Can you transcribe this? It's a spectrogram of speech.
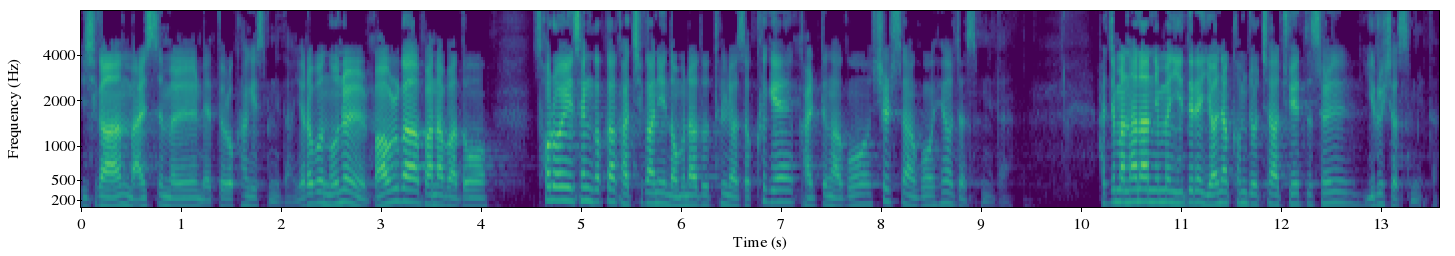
이 시간 말씀을 맺도록 하겠습니다. 여러분 오늘 바울과 바나바도 서로의 생각과 가치관이 너무나도 틀려서 크게 갈등하고 실수하고 헤어졌습니다. 하지만 하나님은 이들의 연약함조차 주의 뜻을 이루셨습니다.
